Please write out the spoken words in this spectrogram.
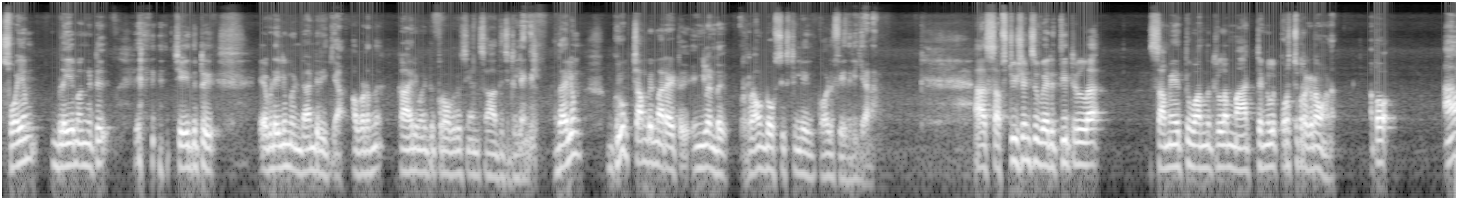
സ്വയം ബ്ലെയിം അങ്ങോട്ട് ചെയ്തിട്ട് എവിടെയെങ്കിലും മിണ്ടാണ്ടിരിക്കുക. അവിടെ നിന്ന് കാര്യമായിട്ട് പ്രോഗ്രസ് ചെയ്യാൻ സാധിച്ചിട്ടില്ലെങ്കിൽ. എന്തായാലും ഗ്രൂപ്പ് ചാമ്പ്യന്മാരായിട്ട് ഇംഗ്ലണ്ട് റൗണ്ട് ഓഫ് സിക്സ്റ്റീനിലേക്ക് ക്വാളിഫൈ ചെയ്തിരിക്കുകയാണ്. ആ സബ്സ്റ്റിറ്റ്യൂഷൻസ് വരുത്തിയിട്ടുള്ള സമയത്ത് വന്നിട്ടുള്ള മാറ്റങ്ങൾ കുറച്ച് പ്രകടമാണ്. അപ്പോൾ ആ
